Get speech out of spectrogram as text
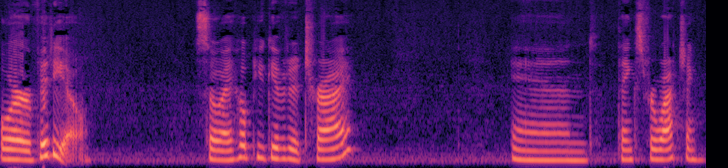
or video. So I hope you give it a try. And thanks for watching.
